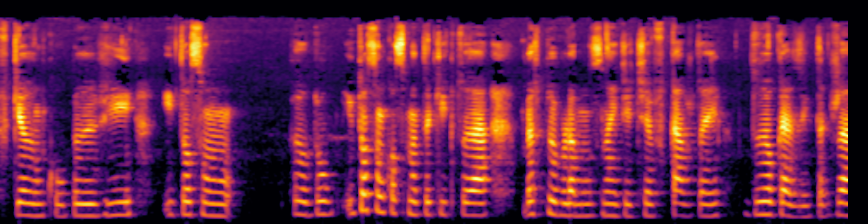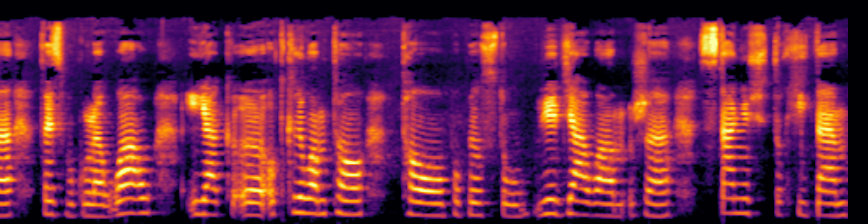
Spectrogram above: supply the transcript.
w kierunku brwi i to są produkt. I to są kosmetyki, które bez problemu znajdziecie w każdej drogerii, także to jest w ogóle wow. I jak y, odkryłam to, to po prostu wiedziałam, że stanie się to hitem.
